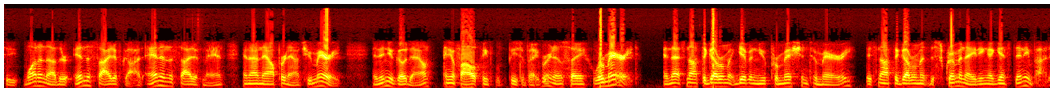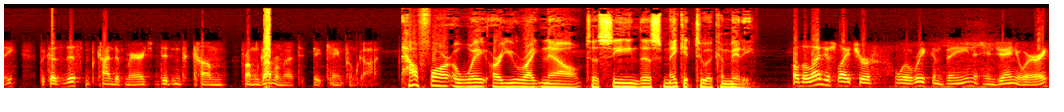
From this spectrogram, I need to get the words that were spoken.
to one another in the sight of God and in the sight of man, and I now pronounce you married. And then you go down and you'll file a piece of paper and it'll say, We're married. And that's not the government giving you permission to marry. It's not the government discriminating against anybody because this kind of marriage didn't come from government, it came from God. How far away are you right now to seeing this make it to a committee? Well, the legislature will reconvene in January.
